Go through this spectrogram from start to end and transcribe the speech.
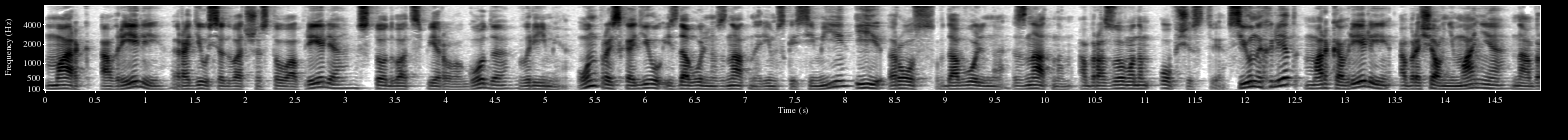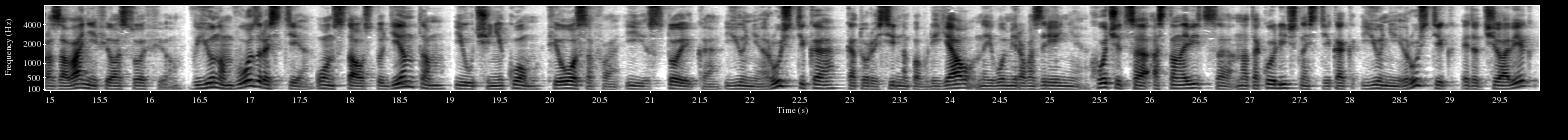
Марк Аврелий родился 26 апреля 121 года в Риме. Он происходил из довольно знатной римской семьи и рос в довольно знатном образованном обществе. С юных лет Марк Аврелий обращал внимание на образование и философию. В юном возрасте он стал студентом и учеником философа и стоика Юния Рустика, который сильно повлиял на его мировоззрение. Хочется остановиться на такой личности, как Юний Рустик. Этот человек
